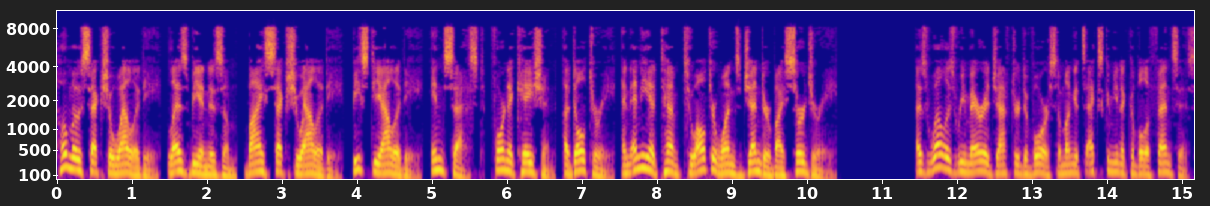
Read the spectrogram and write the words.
homosexuality, lesbianism, bisexuality, bestiality, incest, fornication, adultery, and any attempt to alter one's gender by surgery as well as remarriage after divorce among its excommunicable offences.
